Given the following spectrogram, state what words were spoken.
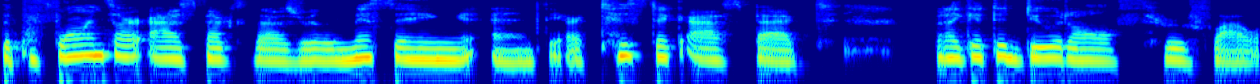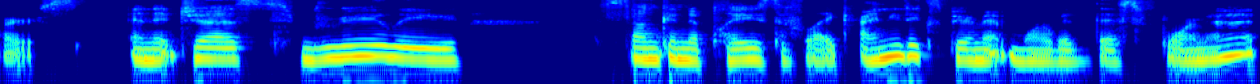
the performance art aspect that I was really missing and the artistic aspect, but I get to do it all through flowers. And it just really sunk into place of like, I need to experiment more with this format.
